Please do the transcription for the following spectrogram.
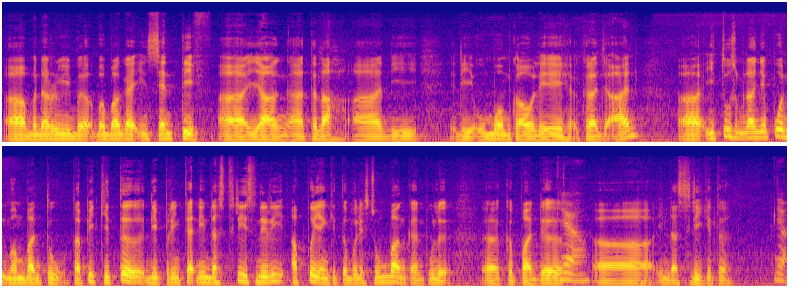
uh, menerima berbagai insentif uh, yang uh, telah uh, di diumumkan oleh kerajaan uh, itu sebenarnya pun membantu. Tapi kita di peringkat industri sendiri apa yang kita boleh sumbangkan pula uh, kepada yeah. uh, industri kita. Ya.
